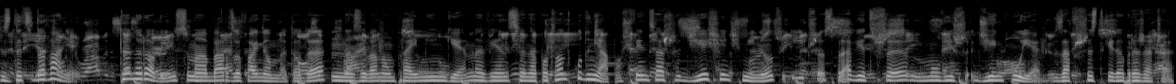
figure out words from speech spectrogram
Zdecydowanie. Tony Robbins ma bardzo fajną metodę, nazywaną primingiem, więc na początku dnia poświęcasz 10 minut i przez prawie 3 mówisz dziękuję za wszystkie dobre rzeczy.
